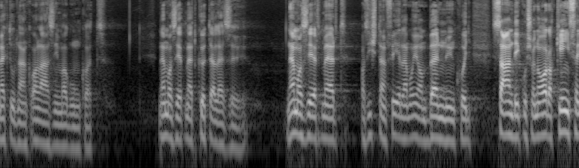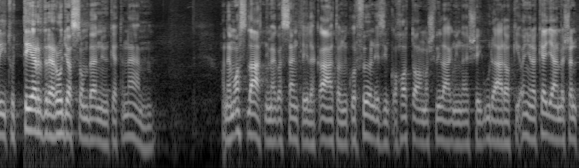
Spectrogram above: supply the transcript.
meg tudnánk alázni magunkat. Nem azért, mert kötelező, nem azért, mert az Isten félem olyan bennünk, hogy szándékosan arra kényszerít, hogy térdre rogyasszon bennünket. Nem. Hanem azt látni meg a Szentlélek által, amikor fölnézünk a hatalmas világmindenség urára, aki annyira kegyelmesen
